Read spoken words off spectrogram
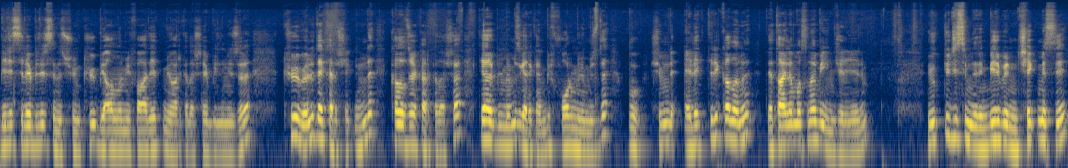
1'i silebilirsiniz çünkü bir anlam ifade etmiyor arkadaşlar bildiğiniz üzere. Q bölü D kare şeklinde kalacak arkadaşlar. Diğer bilmemiz gereken bir formülümüz de bu. Şimdi elektrik alanı detaylamasına bir inceleyelim. Yüklü cisimlerin birbirini çekmesi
